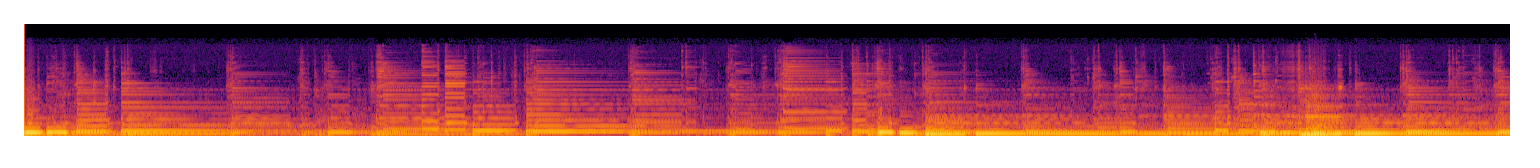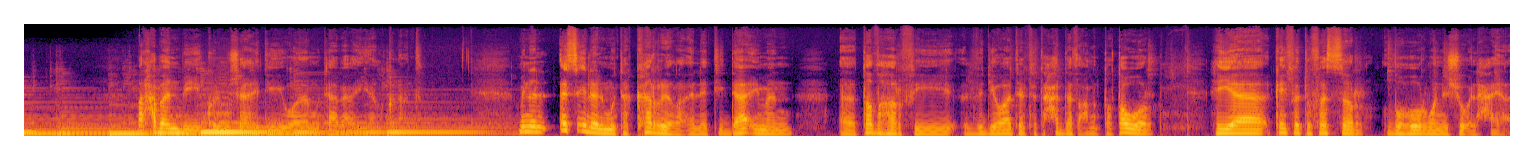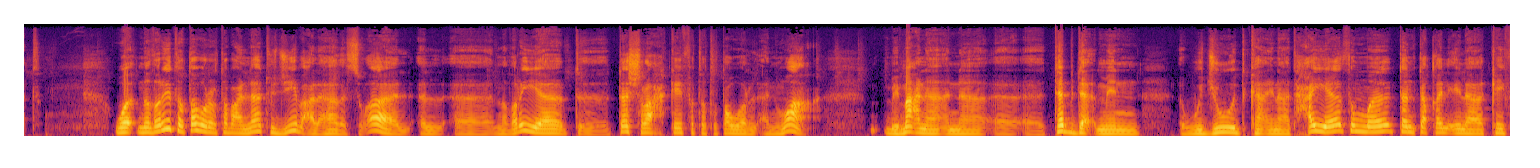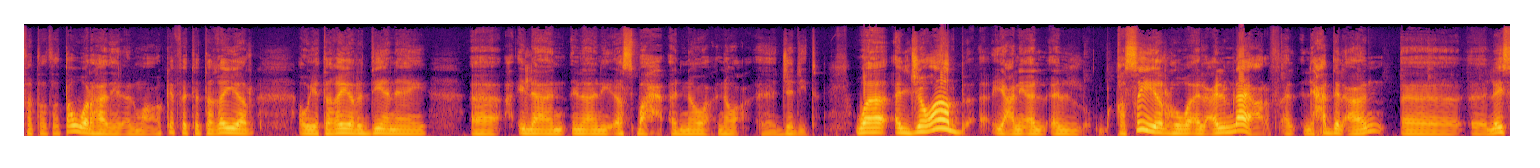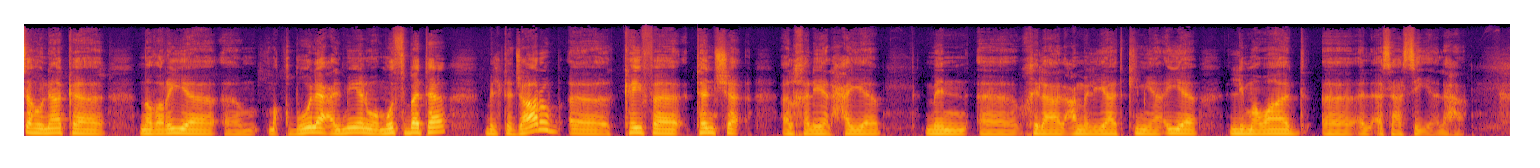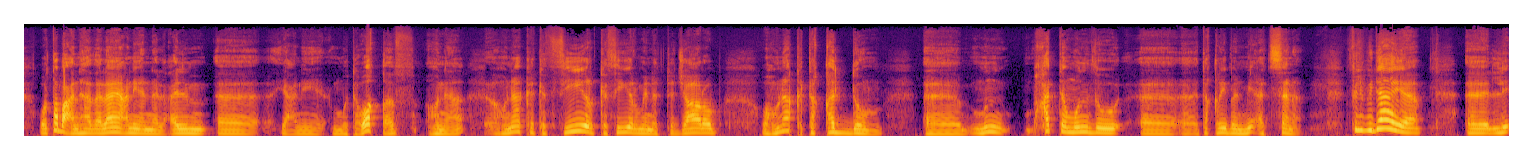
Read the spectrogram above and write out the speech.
مرحبا بكل مشاهدي ومتابعي القناة. من الأسئلة المتكررة التي دائما آه، تظهر في الفيديوهات التي تتحدث عن التطور هي كيف تفسر ظهور ونشوء الحياة. ونظرية التطور طبعا لا تجيب على هذا السؤال، النظرية تشرح كيف تتطور الأنواع بمعنى أن آه، آه، تبدأ من وجود كائنات حية ثم تنتقل إلى كيف تتطور هذه الأنواع وكيف تتغير أو يتغير الدي إن اي إلى ان إلى أن يصبح النوع نوع آه، جديد. والجواب يعني القصير هو العلم لا يعرف لحد الآن آه، آه، ليس هناك نظرية مقبولة علميا ومثبتة بالتجارب كيف تنشأ الخلية الحية من آه، خلال عمليات كيميائية لمواد آه، الأساسية لها. وطبعا هذا لا يعني أن العلم آه، يعني متوقف هنا، هناك كثير كثير من التجارب وهناك تقدم من حتى منذ تقريبا 100 سنة. في البداية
